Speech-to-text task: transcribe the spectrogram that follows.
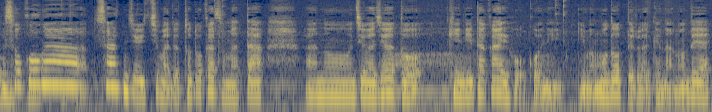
でそこが31まで届かずまたあのじわじわと金利高い方向に今戻ってるわけなので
